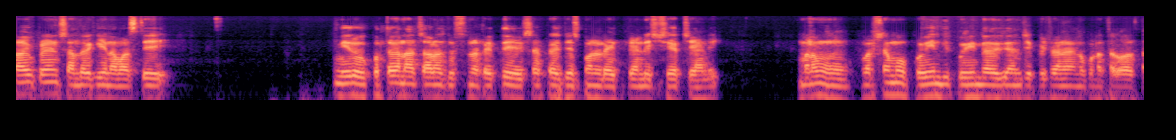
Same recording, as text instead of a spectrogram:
హాయ్ ఫ్రెండ్స్ అందరికీ నమస్తే. మీరు కొత్తగా నా ఛానల్ చూస్తున్నట్లయితే సబ్స్క్రైబ్ చేసుకోండి లైక్ చేయండి షేర్ చేయండి. మనము వర్షము పోయింది పోయింది అది అని చెప్పేసాను అనుకున్న తర్వాత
